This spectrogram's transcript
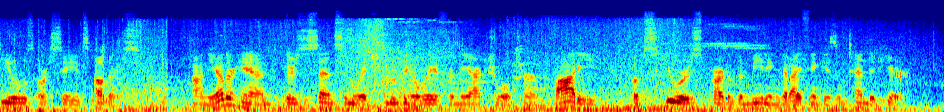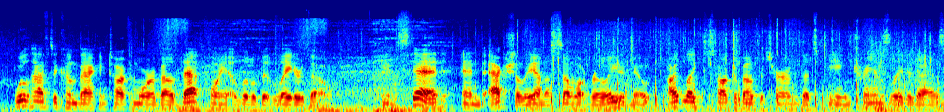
heals or saves others. On the other hand, there's a sense in which moving away from the actual term body obscures part of the meaning that I think is intended here. We'll have to come back and talk more about that point a little bit later, though. Instead, and actually on a somewhat related note, I'd like to talk about the term that's being translated as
